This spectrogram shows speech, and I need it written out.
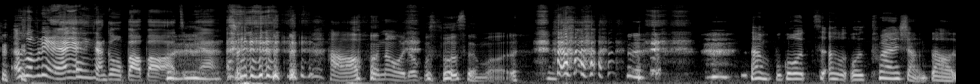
那 说不定人家也很想跟我抱抱啊，怎么样？好，那我就不说什么了。但不过这呃，我突然想到，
